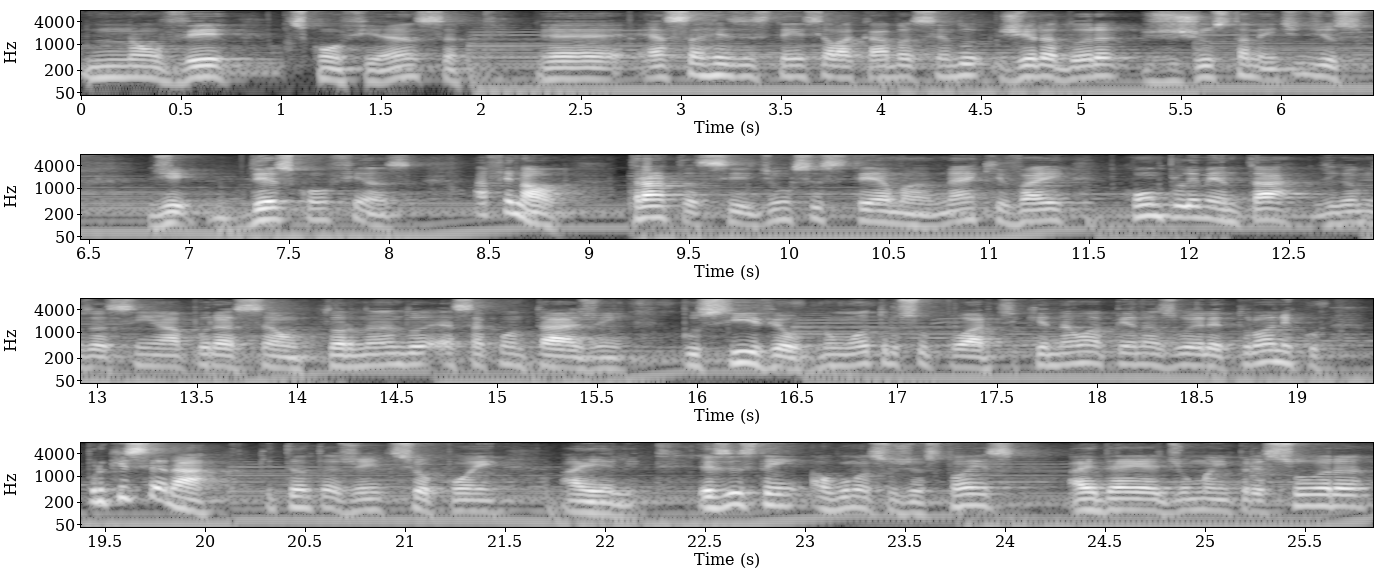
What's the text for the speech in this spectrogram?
não vê desconfiança, é, essa resistência ela acaba sendo geradora justamente disso, de desconfiança. Afinal, Trata-se de um sistema né, que vai complementar, digamos assim, a apuração, tornando essa contagem possível num outro suporte que não apenas o eletrônico. Por que será que tanta gente se opõe a ele? Existem algumas sugestões. A ideia de uma impressora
